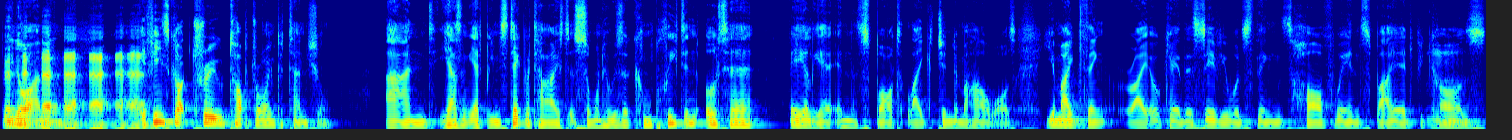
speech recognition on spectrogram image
But you know what I mean. if he's got true top drawing potential, and he hasn't yet been stigmatized as someone who is a complete and utter failure in the spot like Jinder Mahal was, you might think, right, okay, this Xavier Woods thing's halfway inspired hmm. because,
